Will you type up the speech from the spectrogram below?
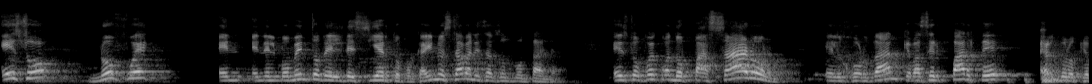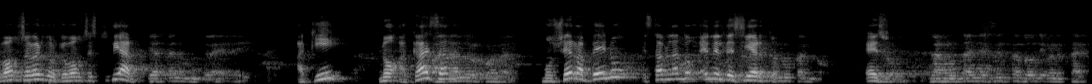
Eso no fue en, en el momento del desierto, porque ahí no estaban esas dos montañas. Esto fue cuando pasaron el Jordán, que va a ser parte de lo que vamos a ver, de lo que vamos a estudiar. Ya están en Israel ahí. Aquí, no, acá está. Pasando el Jordán. Moshe Rabbenu está hablando en el desierto. Eso. Las montañas estas, ¿dónde iban a estar?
